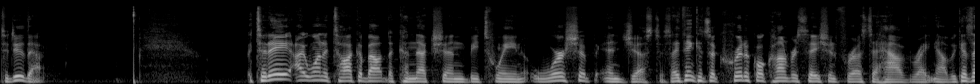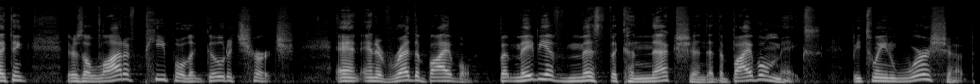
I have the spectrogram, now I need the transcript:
to do that. Today, I want to talk about the connection between worship and justice. I think it's a critical conversation for us to have right now because I think there's a lot of people that go to church and, and have read the Bible, but maybe have missed the connection that the Bible makes between worship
